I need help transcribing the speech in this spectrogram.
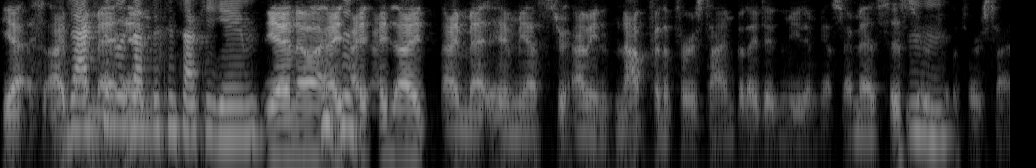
Yes, I, I Jackson met was him. at the Kentucky game. Yeah, no, I, I, I, I, I met him yesterday. I mean, not for the first time, but I did meet him yesterday. I met his sister Mhm. for the first time.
